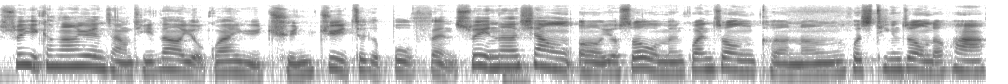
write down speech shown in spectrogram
所以刚刚院长提到有关于群聚这个部分，所以呢，像呃有时候我们观众可能或是听众的话，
